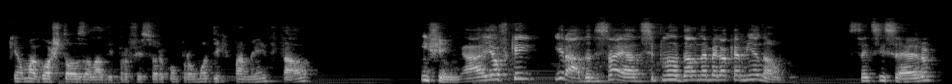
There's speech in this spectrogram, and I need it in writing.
porque uma gostosa lá de professora comprou um monte de equipamento e tal. Enfim, aí eu fiquei irado. Eu disse, ah, a disciplina dela não é melhor que a minha, não. Sendo sincero.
